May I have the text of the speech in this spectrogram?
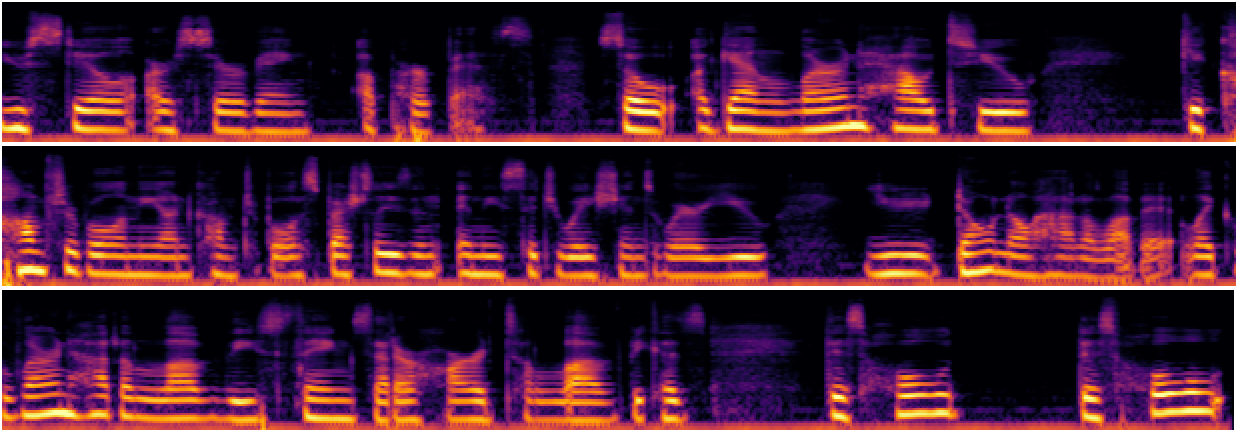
you still are serving a purpose. So again, learn how to get comfortable in the uncomfortable, especially in, in these situations where you you don't know how to love it. Like learn how to love these things that are hard to love because this whole this whole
